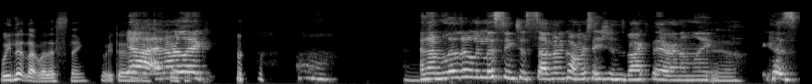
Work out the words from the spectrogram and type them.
We look like we're listening, we don't yeah, and we're like, oh. And. I'm literally listening to seven conversations back there, and I'm like, Yeah. because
